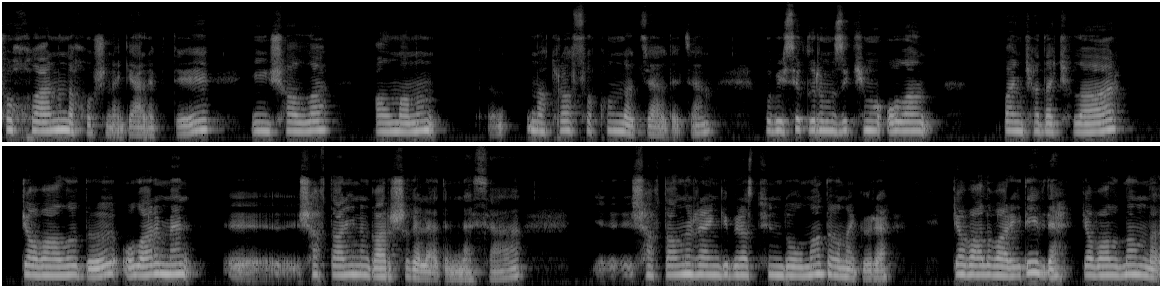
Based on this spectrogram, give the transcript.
Çoxlarının da xoşuna gəlibdi. İnşallah almanın natural sokunu da düzəldəcəm. Bu birisi qırmızı kimi olan bankadakılar gavalıdır. Onları mən e, şaftali ilə qarışıq elədim nəsə. Şaftalının rəngi biraz tünd olmadığına görə gavalı var idi evdə. Gavalıdan da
